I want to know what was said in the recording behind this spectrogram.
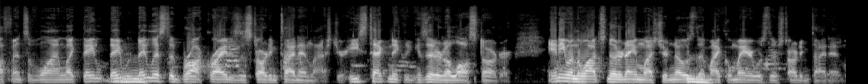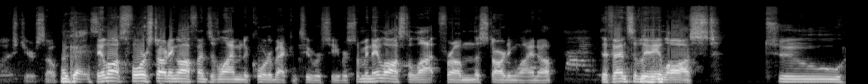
offensive line. Like they they mm-hmm. they listed Brock Wright as a starting tight end last year. He's technically considered a lost starter. Anyone who watched Notre Dame last year knows mm-hmm. that Michael Mayer was their starting tight end last year. So okay, they lost four starting offensive linemen, a quarterback, and two receivers. So I mean, they lost a lot from the starting lineup. Defensively, mm-hmm. they lost two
